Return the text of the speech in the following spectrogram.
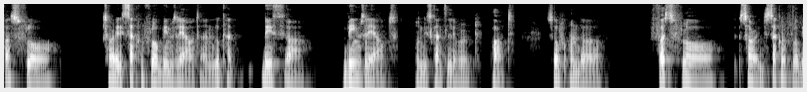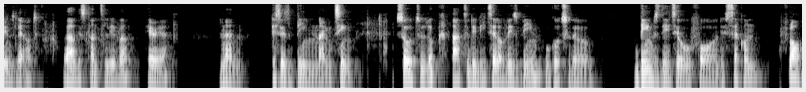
first floor, sorry, the second floor beams layout and look at this uh, beams layout on this cantilevered part. So on the first floor, sorry, the second floor beams layout, we have this cantilever area, and then this is beam 19. So to look at the detail of this beam, we'll go to the beams detail for the second floor.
